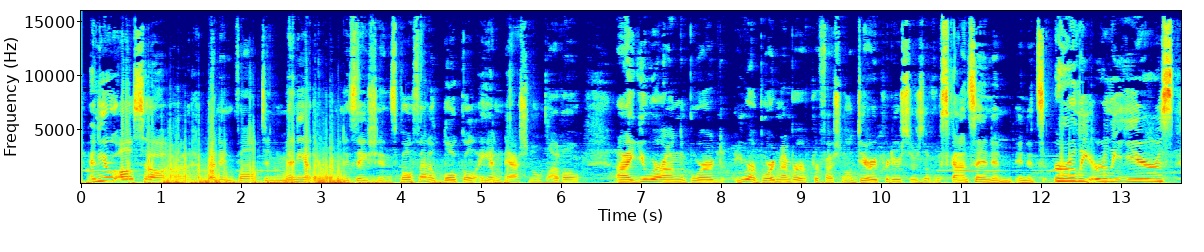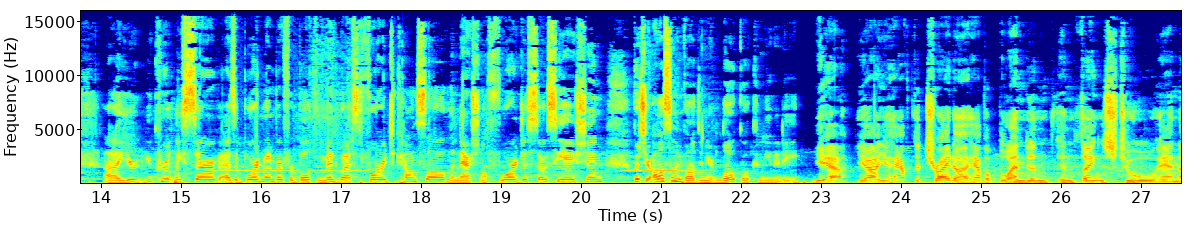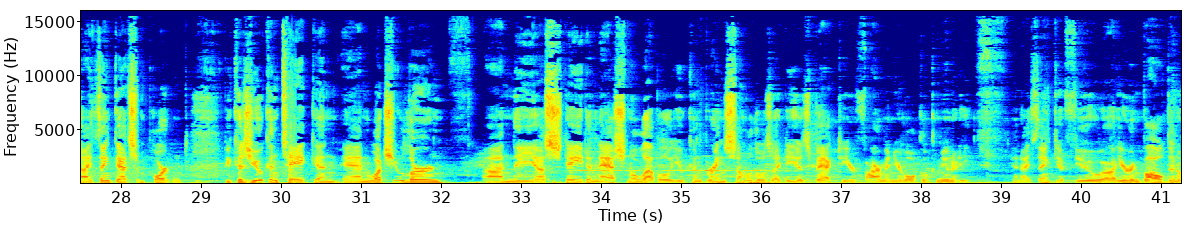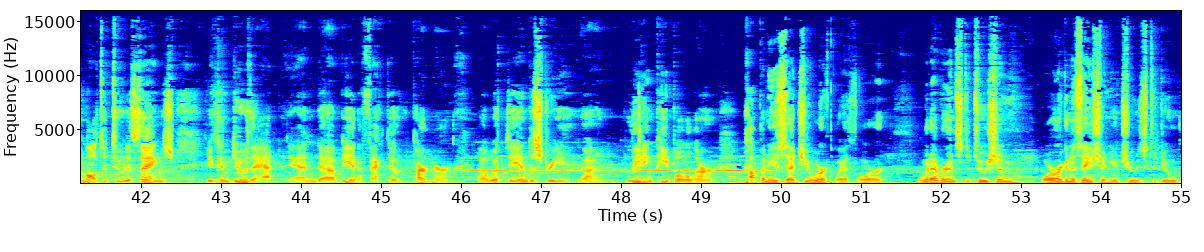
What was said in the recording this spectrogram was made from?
And you also uh, have been involved in many other organizations, both on a local and national level. Uh, you were on the board, you were a board member of Professional Dairy Producers of Wisconsin in, in its early, early years. Uh, you currently serve as a board member for both the Midwest Forage Council, the National Forage Association, but you're also involved in your local community. Yeah, yeah, you have to try to have a blend in, in things too, and I think that's important because you can take and, and what you learn on the uh, state and national level, you can bring some of those ideas back to your farm and your local community. And I think if you uh, you're involved in a multitude of things, you can do that and uh, be an effective partner uh, with the industry uh, leading people or companies that you work with, or whatever institution or organization you choose to do.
